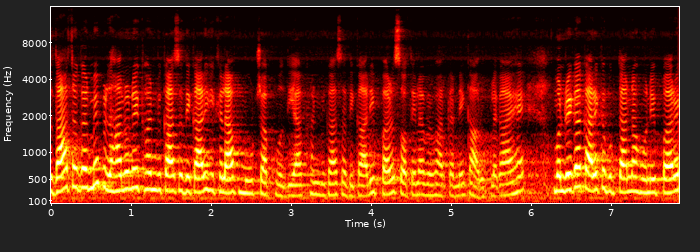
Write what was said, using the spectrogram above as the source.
सिद्धार्थनगर में प्रधानों ने खंड विकास अधिकारी के खिलाफ मोर्चा खोल दिया। खंड विकास अधिकारी पर सौतेला व्यवहार करने का आरोप लगाया है। मनरेगा कार्य का भुगतान न होने पर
